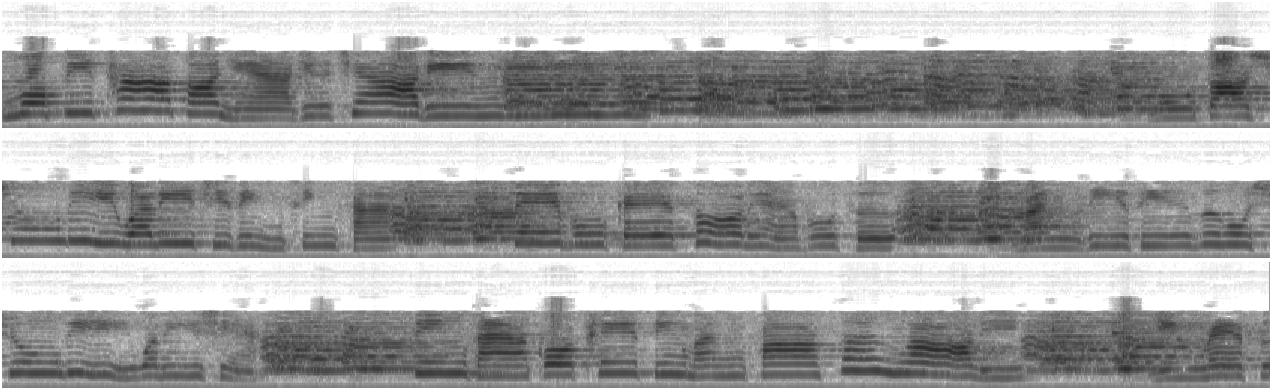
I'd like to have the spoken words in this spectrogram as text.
莫非他到娘舅家庭里？到兄弟屋里去寻亲生，三步该走两步走，门前就是我兄弟屋里向，新上个推进门房生老里，迎来走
